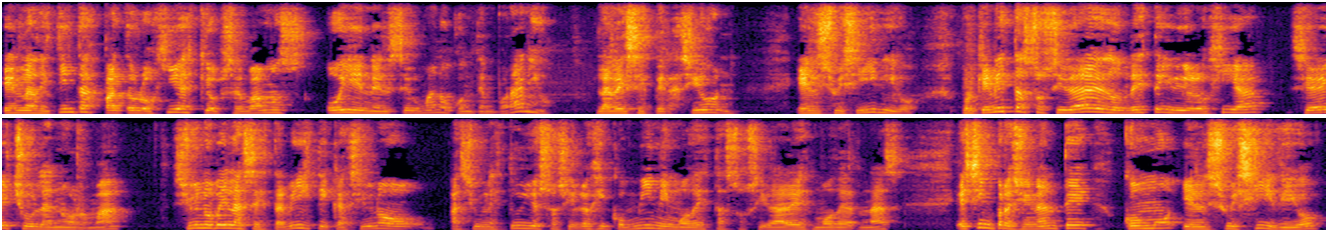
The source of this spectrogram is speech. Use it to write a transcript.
en las distintas patologías que observamos hoy en el ser humano contemporáneo. La desesperación, el suicidio. Porque en estas sociedades donde esta ideología se ha hecho la norma, si uno ve las estadísticas, si uno hace un estudio sociológico mínimo de estas sociedades modernas, es impresionante cómo el suicidio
